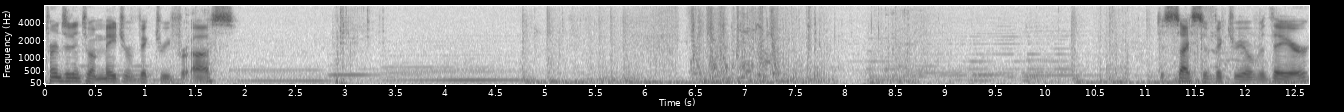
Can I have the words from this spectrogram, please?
Turns it into a major victory for us. decisive victory over there.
